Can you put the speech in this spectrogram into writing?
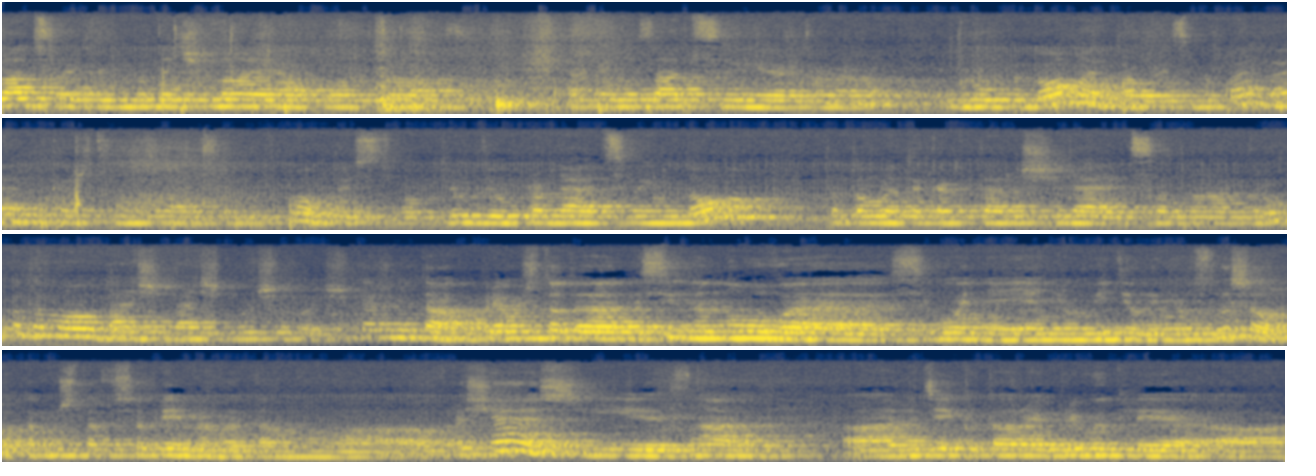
организация, как бы начиная от э, организации э, группы дома, это ОСББ, да, это, кажется, называется. Ну, то есть вот люди управляют своим домом, потом это как-то расширяется на группы домов, дальше, дальше, выше, выше. Скажем так, прям что-то сильно новое сегодня я не увидела и не услышала, потому что все время в этом э, вращаюсь и знаю э, людей, которые привыкли э,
